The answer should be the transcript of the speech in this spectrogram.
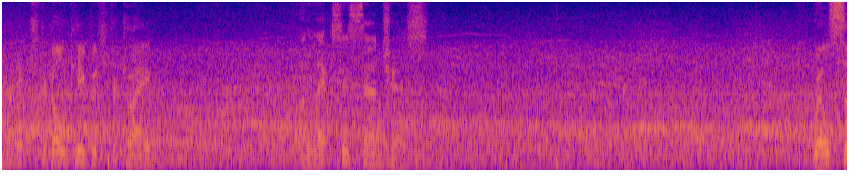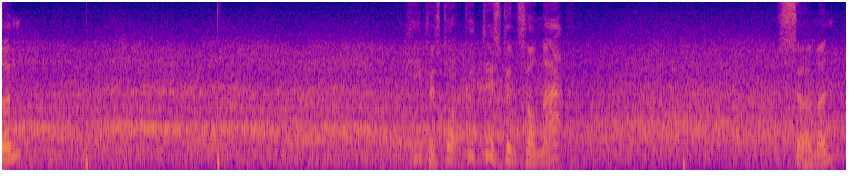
And it's the goalkeepers to claim. Alexis Sanchez. Wilson. Keeper's got good distance on that. Surman.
